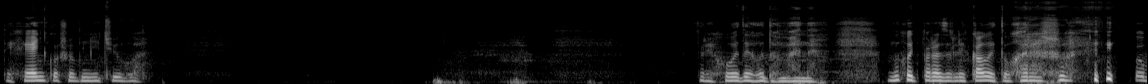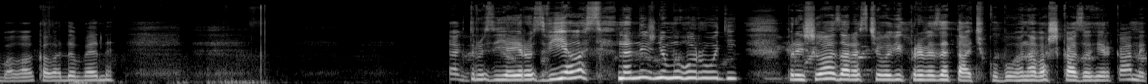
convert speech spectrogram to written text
Тихенько, щоб нічого. Приходив до мене. Ну, хоч порозвлікали, то хорошо. Побалакала до мене. Так, друзі, я і розвіялась на нижньому городі. Прийшла, зараз чоловік привезе тачку, бо вона важка з огірками,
